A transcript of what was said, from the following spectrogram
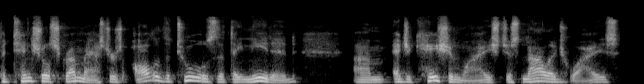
potential scrum masters all of the tools that they needed um, education wise just knowledge wise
